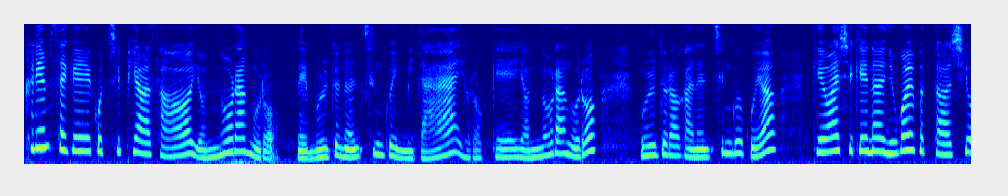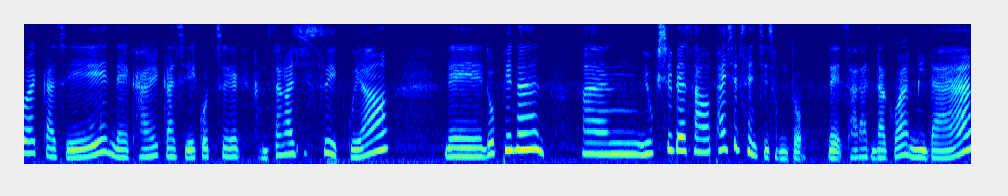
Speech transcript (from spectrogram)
크림색의 꽃이 피어서 연노랑으로 네, 물드는 친구입니다. 이렇게 연노랑으로 물 들어가는 친구고요. 개화 시기는 6월부터 10월까지 네, 가을까지 꽃을 감상하실 수 있고요. 네, 높이는 한 60에서 80cm 정도 네, 자란다고 합니다.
